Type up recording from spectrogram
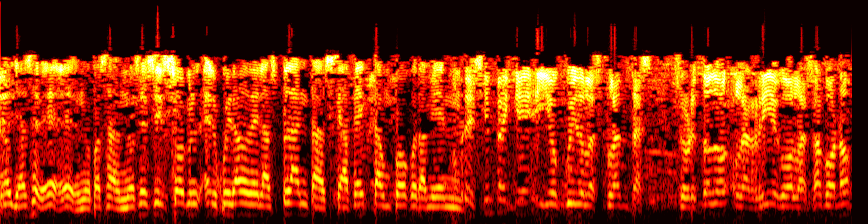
No, ya se ve, ¿eh? no pasa. No sé si son el cuidado de las plantas que afecta un poco también. Hombre, siempre que yo cuido las plantas, sobre todo las riego, las abono,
